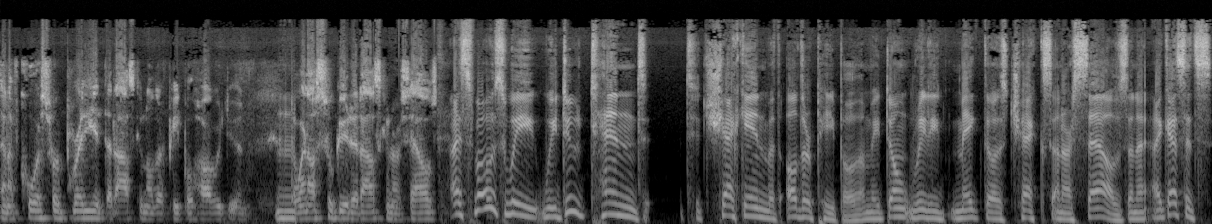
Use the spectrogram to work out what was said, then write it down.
And of course, we're brilliant at asking other people how we're doing, but we're not so good at asking ourselves. I suppose we, we do tend to check in with other people and we don't really make those checks on ourselves. And I, I guess it's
